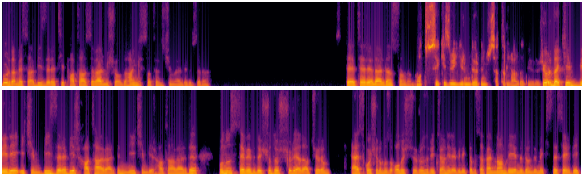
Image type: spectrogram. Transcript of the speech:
Burada mesela bizlere tip hatası vermiş oldu. Hangi satır için verdi bizlere? STR'lerden sonra mı? 38 ve 24. satırlarda diyor hocam. Şuradaki veri için bizlere bir hata verdi. Niçin bir hata verdi? Bunun sebebi de şudur. Şuraya da atıyorum else koşulumuzu oluştururuz. Return ile birlikte bu sefer none değerini döndürmek isteseydik.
